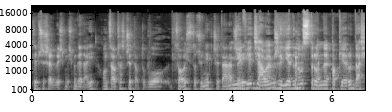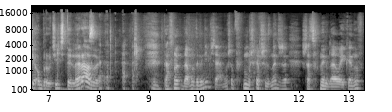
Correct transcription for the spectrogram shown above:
ty przyszedłeś, myśmy gadali, on cały czas czytał. To było coś, co Ciunek czyta raczej... Nie wiedziałem, że jedną stronę papieru da się obrócić tyle razy. Dawno, dawno tego nie widziałem. Muszę, muszę przyznać, że szacunek dla Awakenów,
